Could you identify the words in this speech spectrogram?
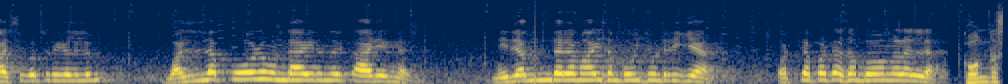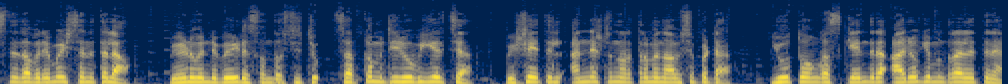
ആശുപത്രികളിലും വല്ലപ്പോഴും ഉണ്ടായിരുന്ന കാര്യങ്ങൾ നിരന്തരമായി സംഭവിച്ചുകൊണ്ടിരിക്കുകയാണ്. ഒറ്റപ്പെട്ട സംഭവങ്ങളല്ല. കോൺഗ്രസ് നേതാവ് രമേശ് ചെന്നിത്തല വേണുവിന്റെ വീട് സന്ദർശിച്ചു. സബ് കമ്മിറ്റി രൂപീകരിച്ച് വിഷയത്തിൽ അന്വേഷണം നടത്തണമെന്നാവശ്യപ്പെട്ട് യൂത്ത് കോൺഗ്രസ് കേന്ദ്ര ആരോഗ്യ മന്ത്രാലയത്തിന്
